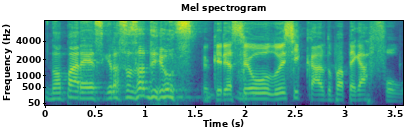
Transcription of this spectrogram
Não aparece, graças a Deus. Eu queria ser o Luiz Ricardo pra pegar fogo.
